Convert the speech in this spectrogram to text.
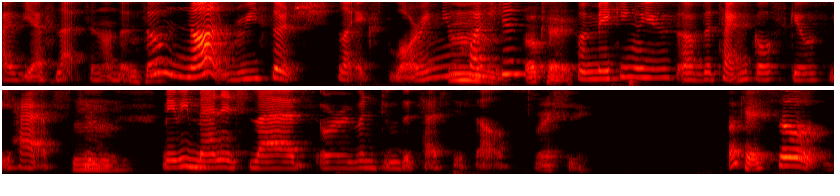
IVF labs and all that. So not research, like exploring new Mm, questions, Okay. but making use of the technical skills we have to Mm, maybe manage labs or even do the tests yourself. I see. Okay, so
